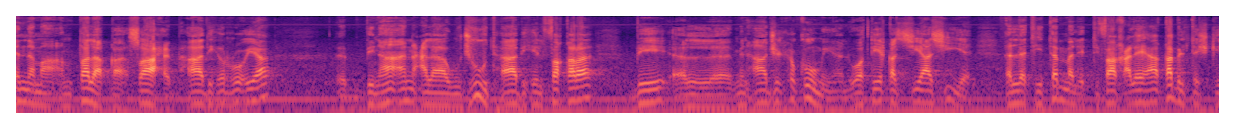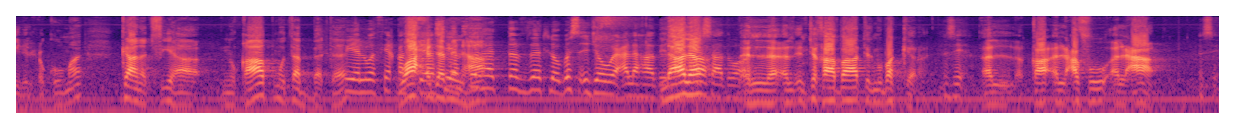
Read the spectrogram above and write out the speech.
إنما انطلق صاحب هذه الرؤية آه، بناء على وجود هذه الفقرة بالمنهاج الحكومي الوثيقة السياسية التي تم الاتفاق عليها قبل تشكيل الحكومة. كانت فيها نقاط مثبتة. هي الوثيقة واحدة السياسية. منها كلها تنفذت؟ لو بس اجوا على هذه لا لا الانتخابات المبكرة. زين. العفو العام. زين.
